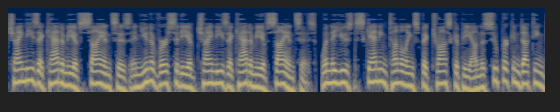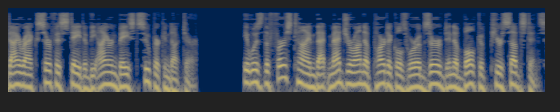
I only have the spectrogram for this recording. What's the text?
Chinese Academy of Sciences and University of Chinese Academy of Sciences, when they used scanning tunneling spectroscopy on the superconducting Dirac surface state of the iron-based superconductor. It was the first time that Majorana particles were observed in a bulk of pure substance.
